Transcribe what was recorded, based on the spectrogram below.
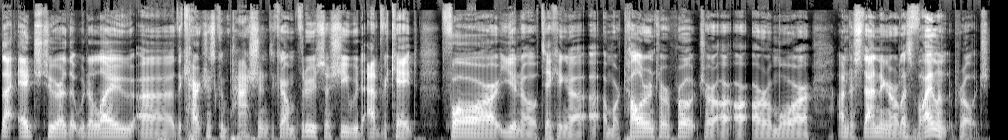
that edge to her that would allow uh, the character's compassion to come through. So she would advocate for, you know, taking a, a more tolerant approach or, or, or a more understanding or less violent approach.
